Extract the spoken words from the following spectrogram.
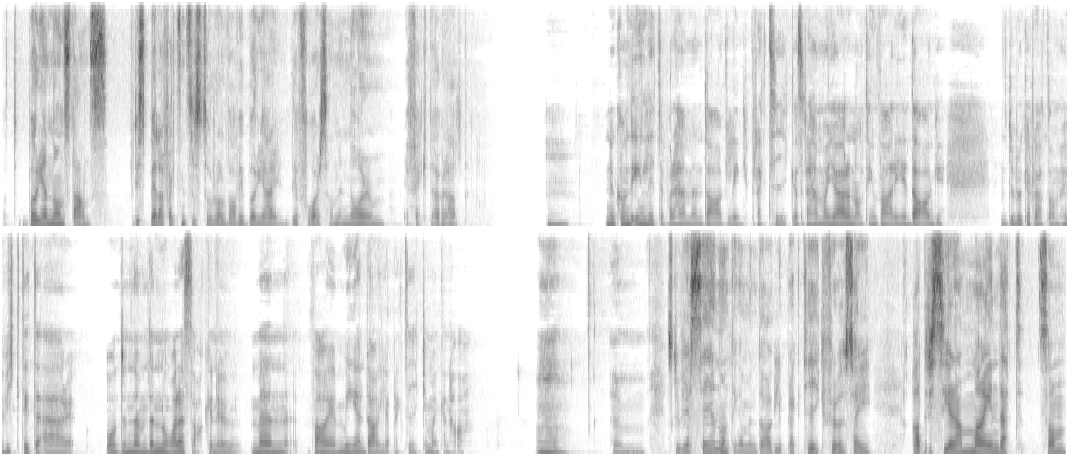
Att börja någonstans. För det spelar faktiskt inte så stor roll var vi börjar. Det får sån enorm effekt överallt. Mm. Nu kom det in lite på det här med en daglig praktik, alltså det här med att göra någonting varje dag. Du brukar prata om hur viktigt det är och du nämnde några saker nu, men vad är mer dagliga praktiker man kan ha? Mm. Um, jag skulle vilja säga någonting om en daglig praktik för att säga, adressera mindet som,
